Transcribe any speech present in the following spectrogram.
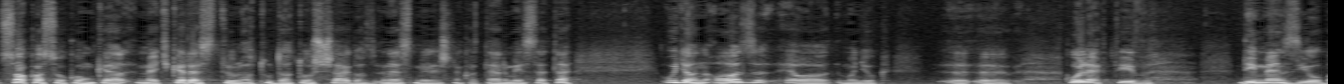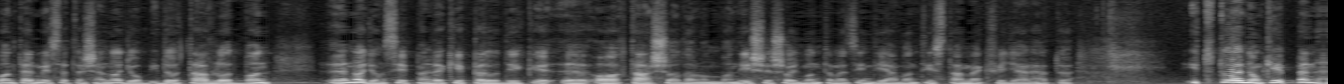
szakaszokon kell, megy keresztül a tudatosság, az öneszmélésnek a természete. Ugyanaz a mondjuk kollektív dimenzióban, természetesen nagyobb időtávlatban nagyon szépen leképelődik a társadalomban is, és ahogy mondtam, ez Indiában tisztán megfigyelhető. Itt tulajdonképpen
